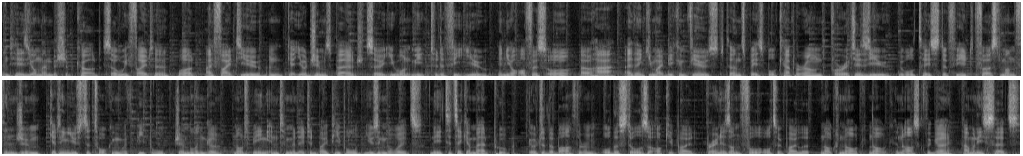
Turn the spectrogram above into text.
and here's your membership card. So we fight her? What? I fight you and get your gym's badge. So you want me to defeat you in your office or. Oh ha, I think you might be confused. Turns baseball cap around. For it is you who will taste defeat. First month in gym, getting used to talking with people. Gym lingo. Not being intimidated by people using the weights. Need to take a mad poop. Go to the bathroom. All the stalls are occupied. Brain is on full autopilot. Knock, knock, knock, and ask the guy, How many sets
